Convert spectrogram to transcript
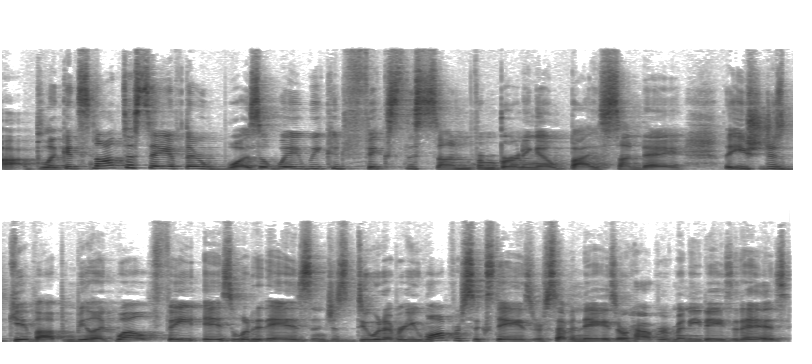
up. Like, it's not to say if there was a way we could fix the sun from burning out by Sunday, that you should just give up and be like, well, fate is what it is and just do whatever you want for six days or seven days or however many days it is.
